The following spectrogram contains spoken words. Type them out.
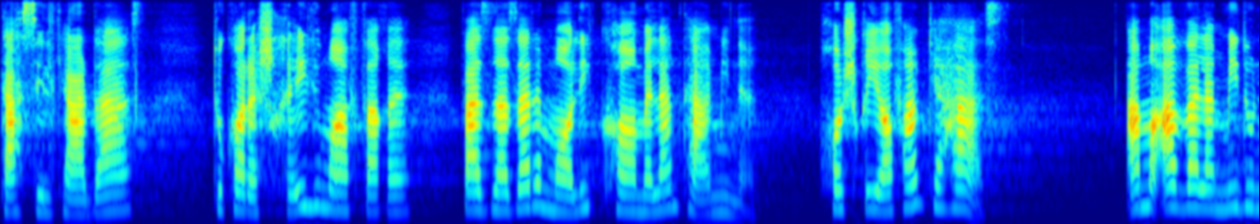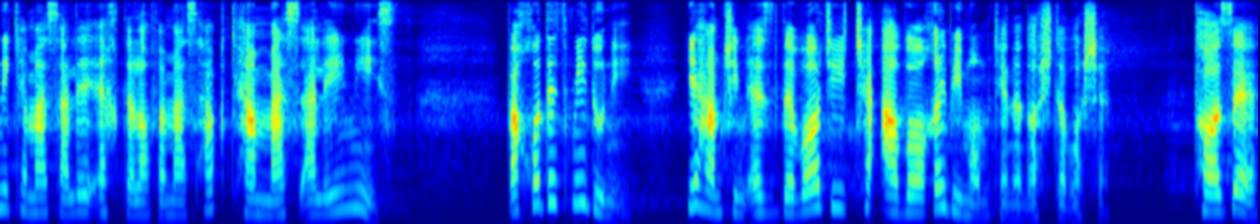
تحصیل کرده است تو کارش خیلی موفقه و از نظر مالی کاملا تأمینه. خوش قیافم که هست. اما اولا می‌دونی که مسئله اختلاف مذهب کم مسئله ای نیست. و خودت می‌دونی یه همچین ازدواجی چه عواقبی ممکنه داشته باشه. تازه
